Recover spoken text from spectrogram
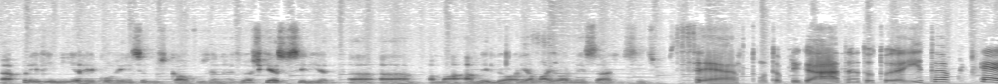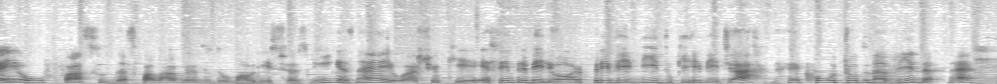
a, ah, prevenir a recorrência dos cálculos renais. Eu acho que essa seria a, a, a, a melhor e a maior mensagem, Cintia. Certo, muito obrigada, doutora Ita. É, eu faço das palavras do Maurício as minhas, né? Eu acho que é sempre melhor prevenir do que remediar, né? como tudo na vida, né? Hum.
